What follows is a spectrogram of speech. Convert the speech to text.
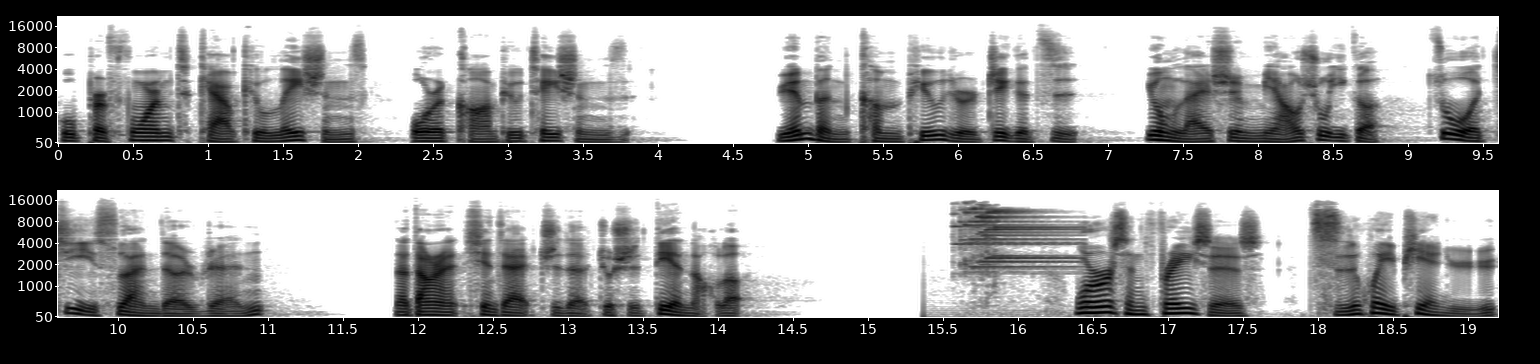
who performed calculations or computations。原本 computer 这个字用来是描述一个做计算的人，那当然现在指的就是电脑了。 Words and phrases，词汇片语。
